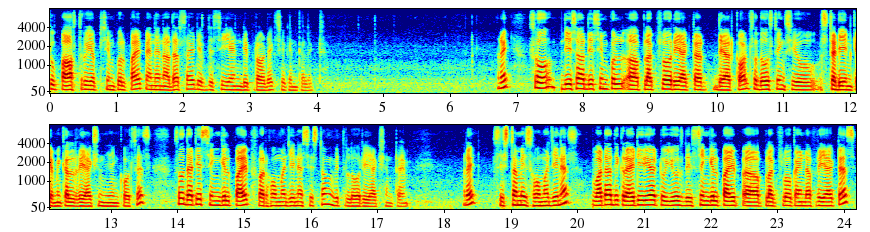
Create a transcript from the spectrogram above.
to pass through a simple pipe and then other side if the C and D products you can collect right. So, these are the simple uh, plug flow reactor they are called. So, those things you study in chemical reaction engineering courses. So, that is single pipe for homogeneous system with low reaction time right. System is homogeneous. What are the criteria to use this single pipe uh, plug flow kind of reactors?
